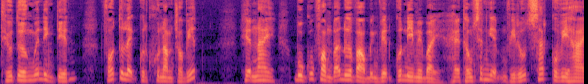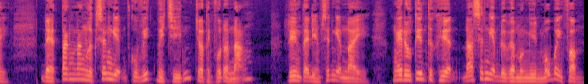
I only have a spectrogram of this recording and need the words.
Thiếu tướng Nguyễn Đình Tiến, Phó Tư lệnh Quân khu 5 cho biết, hiện nay Bộ Quốc phòng đã đưa vào Bệnh viện Quân y 17 hệ thống xét nghiệm virus SARS-CoV-2 để tăng năng lực xét nghiệm COVID-19 cho thành phố Đà Nẵng. Riêng tại điểm xét nghiệm này, ngày đầu tiên thực hiện đã xét nghiệm được gần 1.000 mẫu bệnh phẩm,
